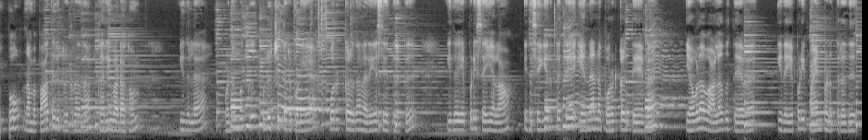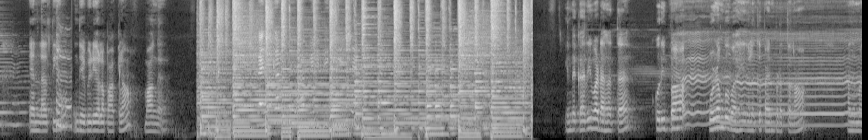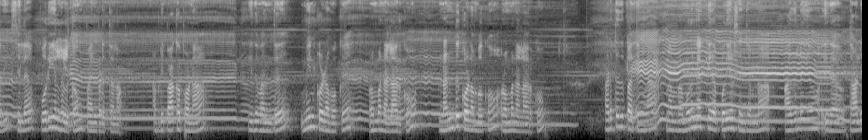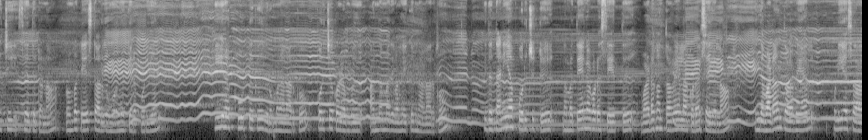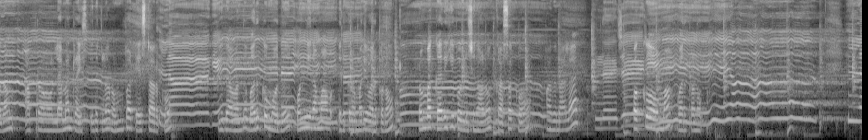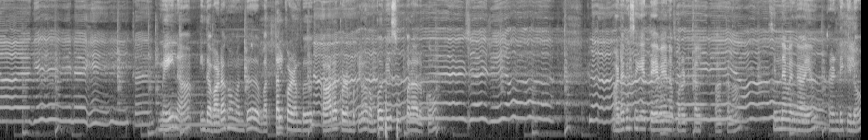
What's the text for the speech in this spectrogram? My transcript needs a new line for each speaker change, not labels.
இப்போது நம்ம பார்த்துக்கிட்டு இருக்கிறது தான் கறி வடகம். இதில் உடம்புக்கு குளிர்ச்சி தரக்கூடிய பொருட்கள் தான் நிறைய சேர்த்துருக்கு. இதை எப்படி செய்யலாம்? இது செய்யறதுக்கு என்னென்ன பொருட்கள் தேவை? எவ்வளவு அளவு தேவை? இதை எப்படி பயன்படுத்துறது? எல்லாத்தையும் இந்த வீடியோவில் பார்க்கலாம். வாங்க. இந்த கறி வடகத்தை குறிப்பாக குழம்பு வகைகளுக்கு பயன்படுத்தலாம். அது மாதிரி சில பொரியல்களுக்கும் பயன்படுத்தலாம். அப்படி பார்க்க போனால் இது வந்து மீன் குழம்புக்கு ரொம்ப நல்லாயிருக்கும் நண்டு குழம்புக்கும் ரொம்ப நல்லாயிருக்கும் அடுத்தது பார்த்திங்கன்னா நம்ம முருங்கைக்கீரை பொரியல் செஞ்சோம்னா அதுலேயும் இதை தாளித்து சேர்த்துட்டோன்னா ரொம்ப டேஸ்ட்டாக இருக்கும் முருங்கைக்கீரை பொரியல். கீரை கூட்டுக்கு இது ரொம்ப நல்லாயிருக்கும். பொரிச்ச குழம்பு அந்த மாதிரி வகைக்கு இது நல்லாயிருக்கும். இதை தனியாக பொரிச்சிட்டு நம்ம தேங்காய் கூட சேர்த்து வடகம் துவையலாக கூட செய்யலாம். இந்த வடகம் துவையல் புளிய சாதம் அப்புறம் லெமன் ரைஸ் இதுக்கெல்லாம் ரொம்ப டேஸ்ட்டாக இருக்கும். இதை வந்து வறுக்கும் போது பொன்னிறமாக இருக்கிற மாதிரி வறுக்கணும். ரொம்ப கருகி போயிடுச்சுனாலும் கசக்கும். அதனால் பக்குவமாக வறுக்கணும். மெயினாக இந்த வடகம் வந்து வத்தல் குழம்பு காரக்குழம்புக்கெலாம் ரொம்பவே சூப்பராக இருக்கும். வடகம் செய்ய தேவையான பொருட்கள் பார்க்கலாம். சின்ன வெங்காயம் ரெண்டு கிலோ.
